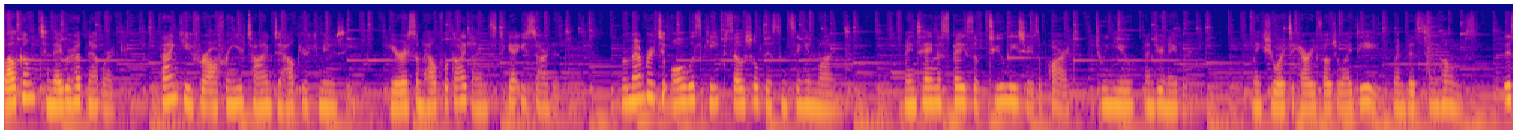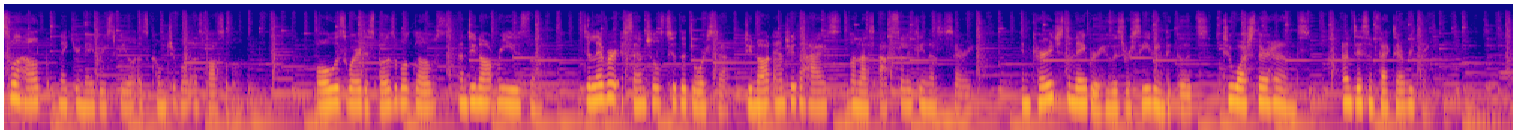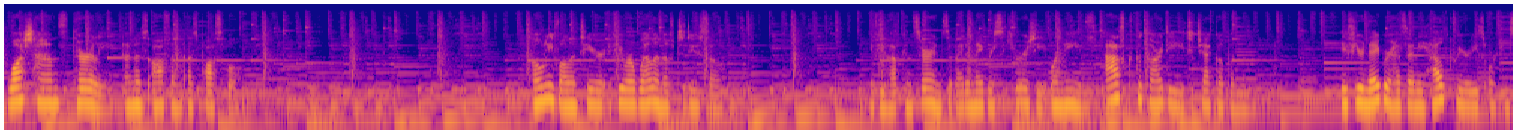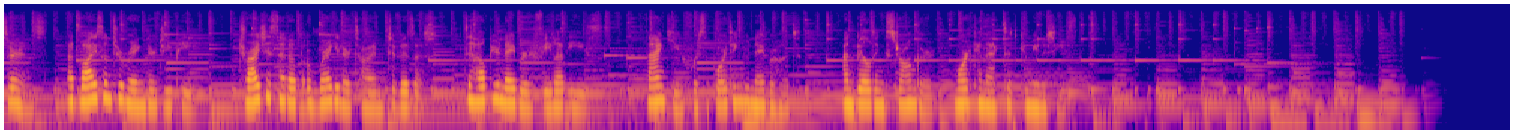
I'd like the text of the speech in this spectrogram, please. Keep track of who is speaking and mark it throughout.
Speaker 1: Welcome to Neighbourhood Network. Thank you for offering your time to help your community. Here are some helpful guidelines to get you started. Remember to always keep social distancing in mind. Maintain a space of 2 metres apart between you and your neighbour. Make sure to carry photo ID when visiting homes. This will help make your neighbours feel as comfortable as possible. Always wear disposable gloves and do not reuse them. Deliver essentials to the doorstep. Do not enter the house unless absolutely necessary. Encourage the neighbour who is receiving the goods to wash their hands and disinfect everything. Wash hands thoroughly and as often as possible. Only volunteer if you are well enough to do so. If you have concerns about a neighbour's security or needs, ask the Gardaí to check up on them. If your neighbour has any health queries or concerns, advise them to ring their GP. Try to set up a regular time to visit to help your neighbour feel at ease. Thank you for supporting your neighbourhood and building stronger, more connected communities.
